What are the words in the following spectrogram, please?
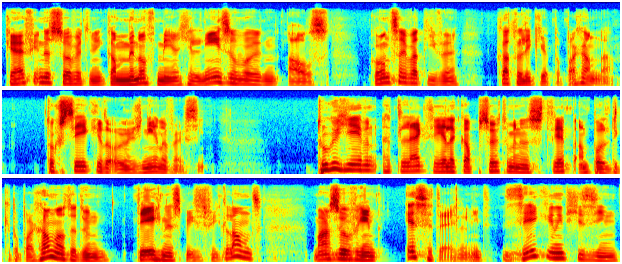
Kuifje in de Sovjet-Unie, kan min of meer gelezen worden als conservatieve katholieke propaganda. Toch zeker de originele versie. Toegegeven, het lijkt redelijk absurd om in een strip aan politieke propaganda te doen tegen een specifiek land, maar zo vreemd is het eigenlijk niet. Zeker niet gezien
